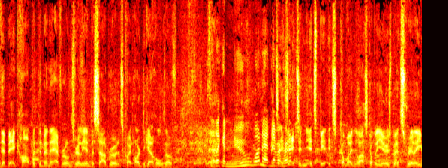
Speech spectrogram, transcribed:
the big hop at the minute. Everyone's really into Sabro, and it's quite hard to get hold of. Is it like a new one? I had never it's, heard it's, of it's, it. it's, been, it's come out in the last couple of years, but it's really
